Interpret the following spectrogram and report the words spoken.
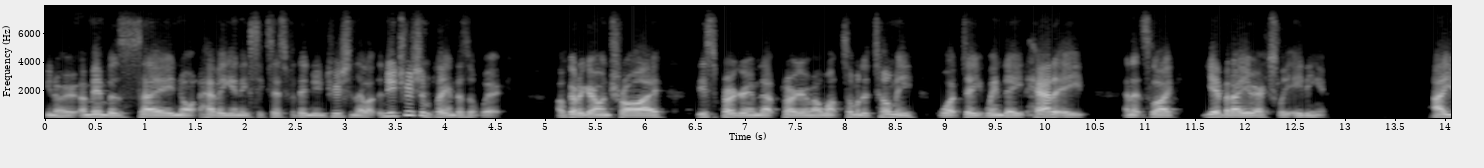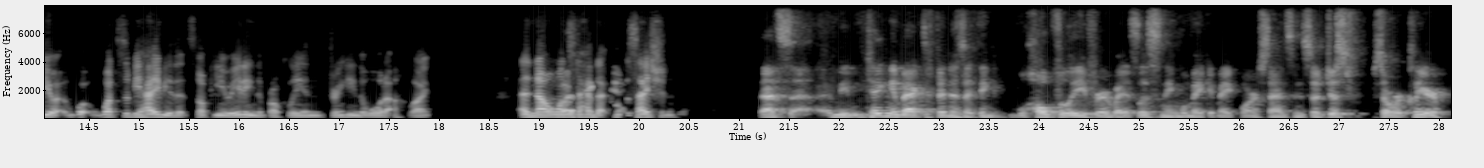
you know, a member's say not having any success with their nutrition, they're like, the nutrition plan doesn't work. I've got to go and try this program, that program. I want someone to tell me what to eat, when to eat, how to eat. And it's like, yeah, but are you actually eating it? Are you, what's the behavior that's stopping you eating the broccoli and drinking the water? Like, and no one wants well, to have that conversation that's i mean taking it back to fitness i think hopefully for everybody that's listening will make it make more sense. And so just so we're clear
